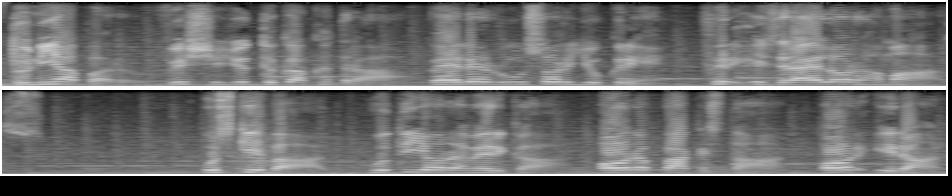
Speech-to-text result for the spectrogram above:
दुनिया पर विश्व युद्ध का खतरा, पहले रूस और यूक्रेन, फिर इसराइल और हमास। उसके बाद हुती और अमेरिका, और अब पाकिस्तान और ईरान।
